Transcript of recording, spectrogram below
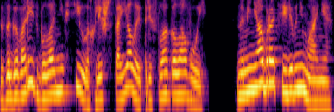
Заговорить была не в силах, лишь стояла и трясла головой. На меня обратили внимание.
